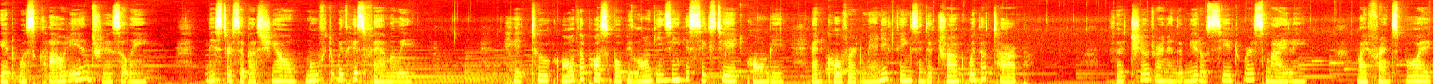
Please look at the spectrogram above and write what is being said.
It was cloudy and drizzling. Mr. Sebastian moved with his family he took all the possible belongings in his 68 Kombi and covered many things in the trunk with a tarp. The children in the middle seat were smiling. My friend's boy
